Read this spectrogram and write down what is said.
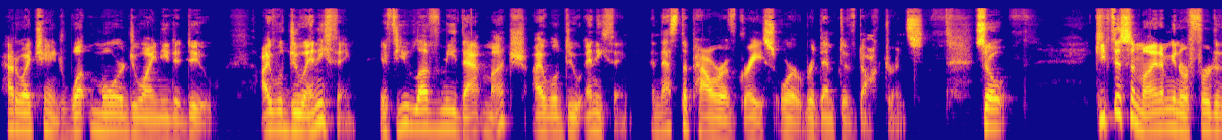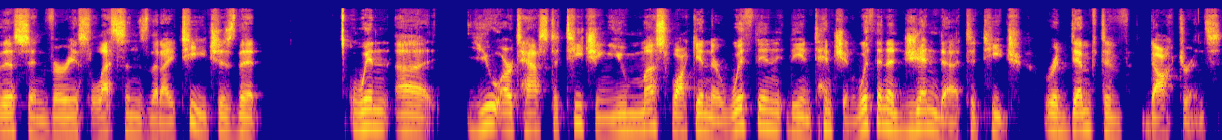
How do I change? What more do I need to do? I will do anything. If you love me that much, I will do anything. And that's the power of grace or redemptive doctrines. So keep this in mind. I'm going to refer to this in various lessons that I teach is that when uh, you are tasked to teaching, you must walk in there within the intention, with an agenda to teach redemptive doctrines.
